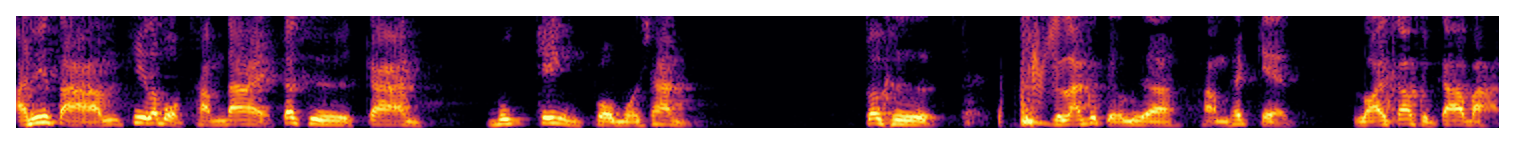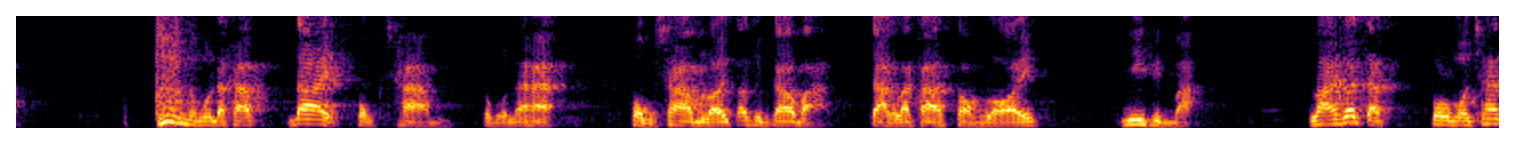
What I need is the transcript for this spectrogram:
อันที่สามที่ระบบทำได้ก็คือการ booking promotion ก็คือร้านก๋วยเตี๋ยวเรือทำแพ็กเกจร้อยเก้าสิบเก้าบาท สมมุตินะครับ ได้หกชาม สมมุตินะฮะหกชามร้อยเก้าสิบเก้าบาท จากราคาสองร้อยยี่สิบาท ร้านก็จัดโปรโมชั่น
